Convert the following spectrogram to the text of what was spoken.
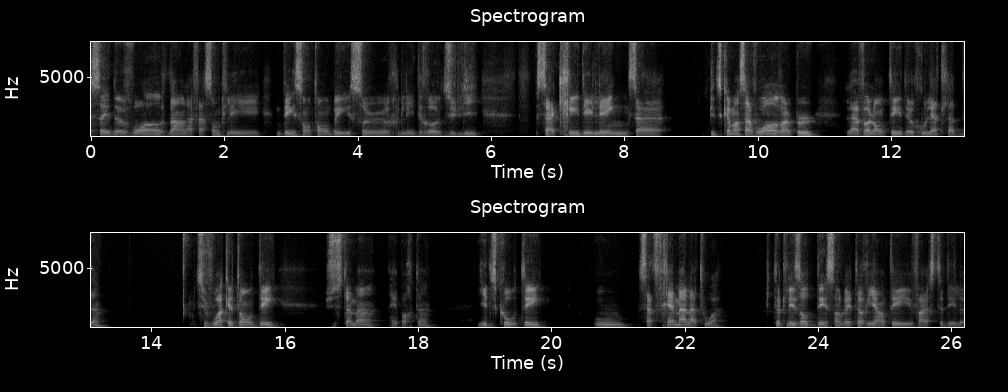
tu de voir dans la façon que les dés sont tombés sur les draps du lit. Ça crée des lignes, ça... puis tu commences à voir un peu la volonté de roulette là-dedans. Tu vois que ton dé, justement, important, il est du côté où ça te ferait mal à toi. Puis toutes les autres dés semblent être orientés vers ce dé-là.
